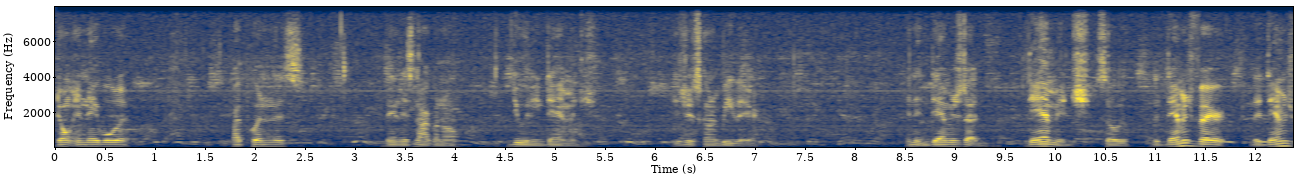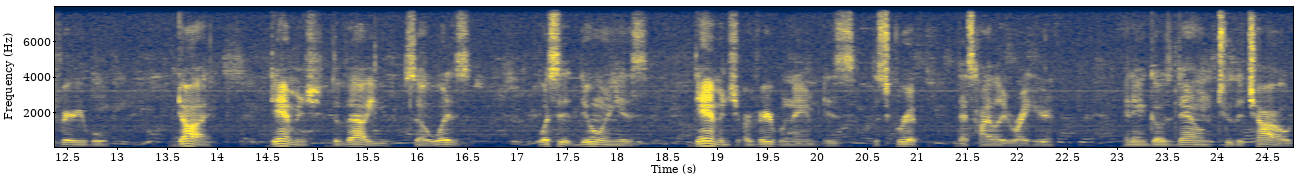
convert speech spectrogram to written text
don't enable it by putting this, then it's not gonna do any damage. It's just gonna be there. And then damage dot damage. So the damage var the damage variable dot damage the value. So what is what's it doing is damage our variable name is the script that's highlighted right here. And then it goes down to the child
